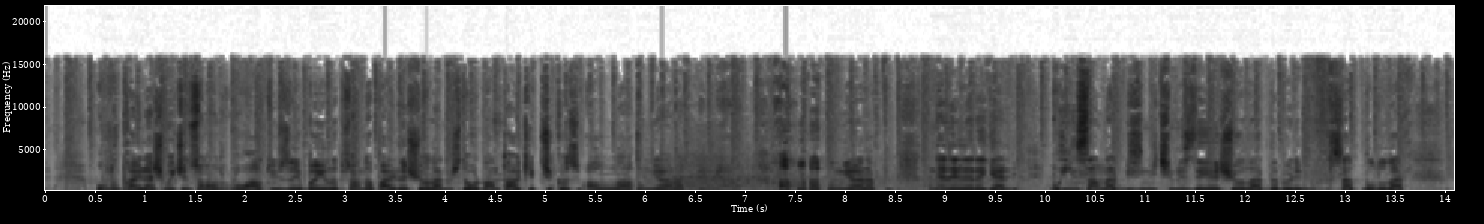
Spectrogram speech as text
Onu paylaşmak için sonra o, o 600 lirayı bayılıp sonra da paylaşıyorlarmış. İşte oradan takipçi kas. Allah'ım ya Rabbim ya. Allah'ım ya Rabbim. Nerelere geldik? Bu insanlar bizim içimizde yaşıyorlar da böyle bir fırsat buldular.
